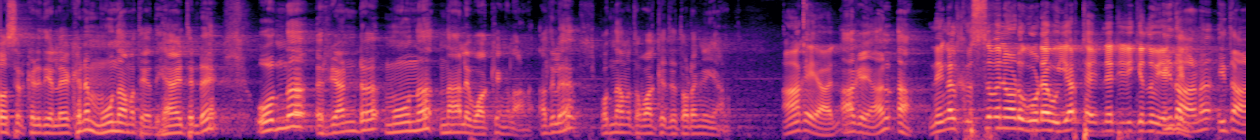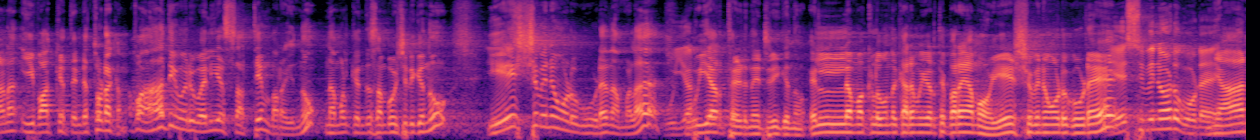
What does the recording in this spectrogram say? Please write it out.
കൊളോസർക്ക് എഴുതിയ ലേഖനം മൂന്നാമത്തെ അധ്യായത്തിന്റെ ഒന്ന് രണ്ട് മൂന്ന് നാല് വാക്യങ്ങളാണ്. അതിൽ ഒന്നാമത്തെ വാക്യത്തെ തുടങ്ങുകയാണ്. ആകയാൽ ആകയാൽ ആ. നിങ്ങൾ ക്രിസ്തുവിനോടുകൂടെ ഉയർത്തെഴുന്നേറ്റിരിക്കുന്നു എങ്കിൽ ഇതാണ് ഇതാണ് ഈ വാക്യത്തിന്റെ തുടക്കം. അപ്പൊ ആദ്യം ഒരു വലിയ സത്യം പറയുന്നു. നമ്മൾക്ക് എന്ത് സംഭവിച്ചിരിക്കുന്നു? യേശുവിനോടുകൂടെ നമ്മൾ ഉയർത്ത്- ഉയർത്തെഴുന്നേറ്റിരിക്കുന്നു. എല്ലാ മക്കളും ഒന്ന് കരം ഉയർത്തി പറയാമോ? യേശുവിനോട് യേശുവിനോടുകൂടെ യേശുവിനോടുകൂടെ ഞാൻ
